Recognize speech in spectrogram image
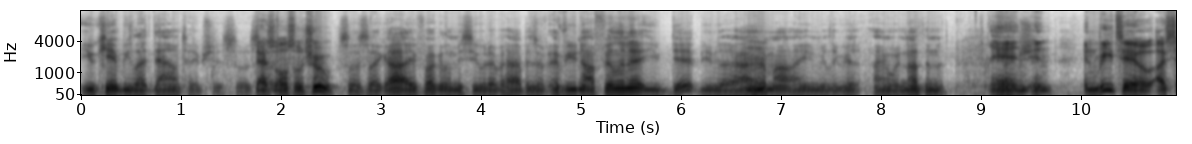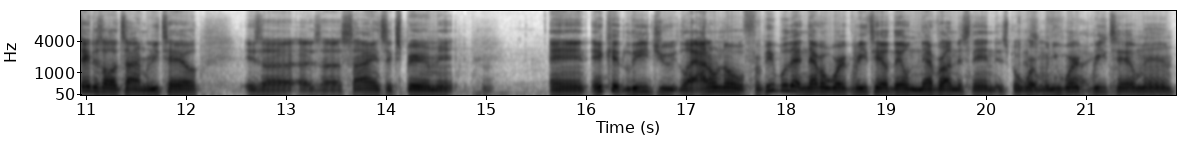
you can't be let down type shit. So it's That's like, also true. So it's like, all right, fuck it, let me see whatever happens. If, if you're not feeling it, you dip. You be like, all right, Mhm. I'm out. I ain't really, re- I ain't with nothing. and in in retail, I say this all the time. Retail is a is a science experiment, and it could lead you like I don't know for people that never work retail, they'll never understand this. But That's when you work retail, man,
